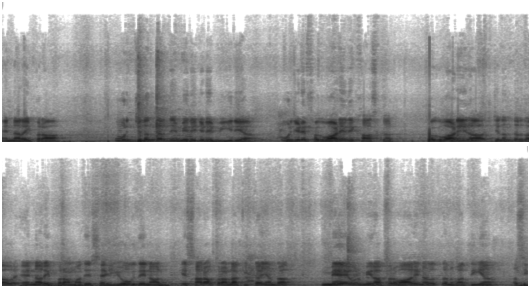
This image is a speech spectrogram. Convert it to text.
ਐਨ ਆਰ ਆਈ ਭਰਾ, ਔਰ ਜਲੰਧਰ ਦੇ ਮੇਰੇ ਜਿਹੜੇ ਵੀਰ ਆ, ਔਰ ਜਿਹੜੇ ਫਗਵਾੜੇ ਦੇ ਖਾਸ ਕਰ, ਫਗਵਾੜੇ ਦਾ, ਜਲੰਧਰ ਦਾ ਔਰ ਐਨ ਆਰ ਆਈ ਭਰਾਵਾਂ ਦੇ ਸਹਿਯੋਗ ਦੇ ਨਾਲ ਇਹ ਸਾਰਾ ਉਪਰਾਲਾ ਕੀਤਾ ਜਾਂਦਾ। ਮੈਂ ਔਰ ਮੇਰਾ ਪਰਿਵਾਰ ਇਹਨਾਂ ਦਾ ਧੰਨਵਾਦੀ ਆ ਅਸੀਂ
